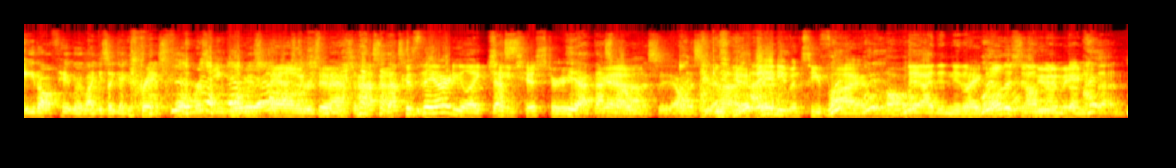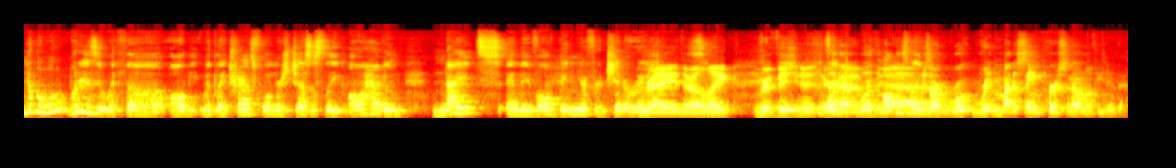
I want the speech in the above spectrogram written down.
Adolf Hitler. Like it's like a Transformers Inglourious Oh, Basterds shit. mashup. That's that's Because they already like that's- changed history. Yeah, that's what I want to see. I want to see that. I, I didn't even see What- five. what- Oh. Yeah, I didn't either. Like, all this is I'm, new to I'm me. I, no, but what, what is it with uh, all the with like Transformers, Justice League, all having knights, and they've all been here for generations. Right, they're all like revisionist. They- Well, all these movies are wrote, written by the same person. I don't know if you knew that.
